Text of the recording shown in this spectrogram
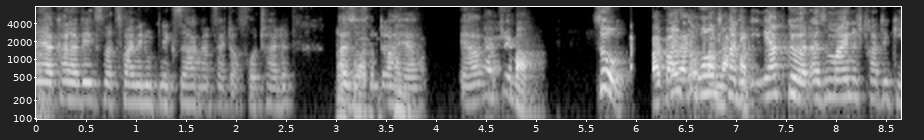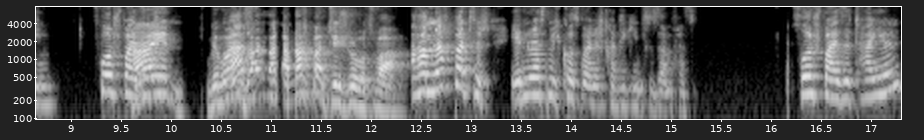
Ja. Naja, kann er wenigstens mal zwei Minuten nichts sagen, hat vielleicht auch Vorteile. Also von daher, ja. Ja, mal. So, Restaurantstrategien. Ihr habt gehört, also meine Strategien. Vorspeise. Nein, wir wollten Was? sagen, was am Nachbartisch los war. Ach, am Nachbartisch. Ja, nur lass mich kurz meine Strategien zusammenfassen. Vorspeise teilen.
